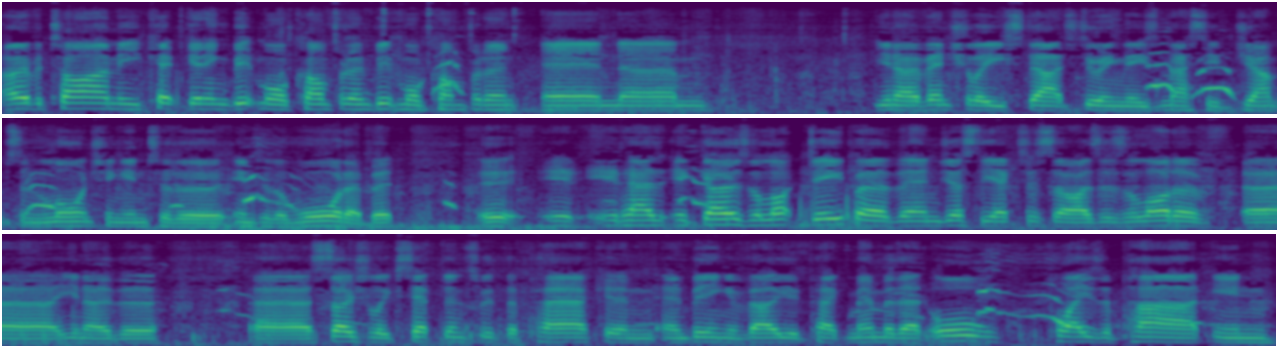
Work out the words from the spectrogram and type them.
over time, he kept getting a bit more confident, a bit more confident, and um, you know, eventually he starts doing these massive jumps and launching into the into the water. But it, it, it has it goes a lot deeper than just the exercise. There's a lot of uh, you know the uh, social acceptance with the pack and, and being a valued pack member that all plays a part in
